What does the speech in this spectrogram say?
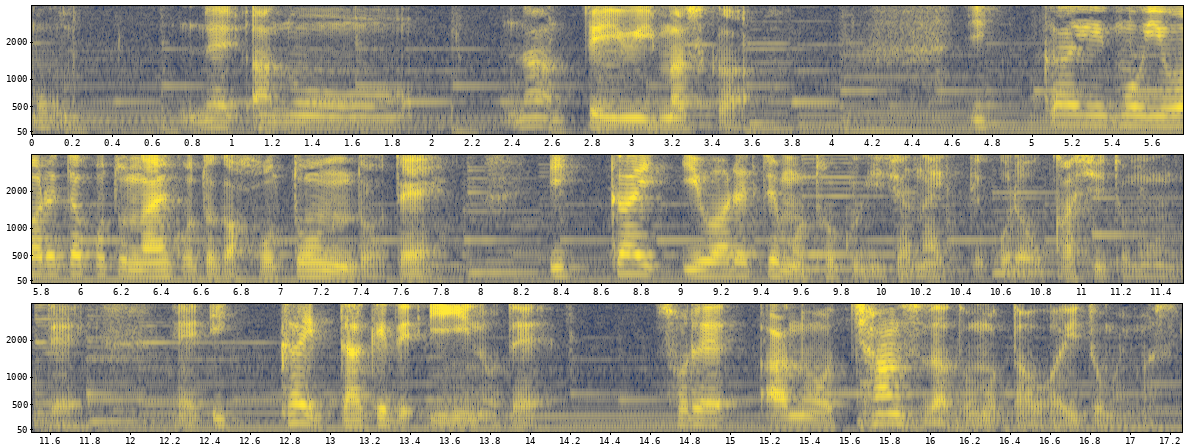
もうねあのなんて言いますか。一回も言われたことないことがほとんどで一回言われても特技じゃないってこれおかしいと思うんで一回だけでいいのでそれあのチャンスだと思った方がいいと思います。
